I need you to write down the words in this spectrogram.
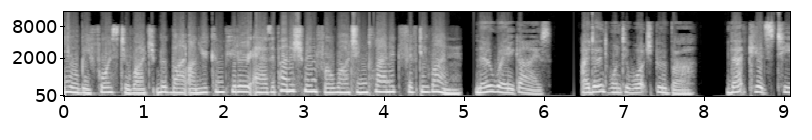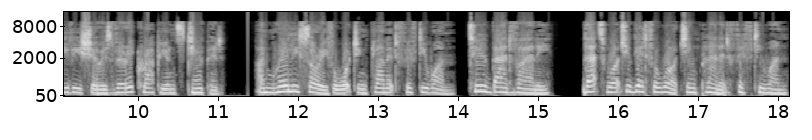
You will be forced to watch Boohbah on your computer as a punishment for watching Planet 51. No way guys. I don't want to watch Boohbah. That kid's TV show is very crappy and stupid. I'm really sorry for watching Planet 51. Too bad Violy. That's what you get for watching Planet 51.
